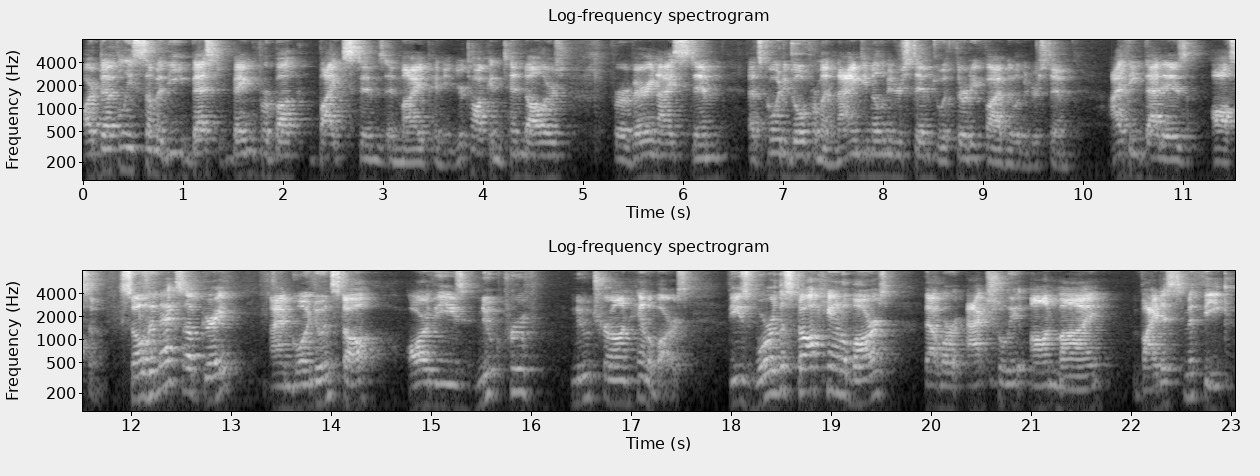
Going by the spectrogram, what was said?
are definitely some of the best bang for buck bike stems in my opinion. You're talking $10 for a very nice stem that's going to go from a 90 millimeter stem to a 35 millimeter stem. I think that is awesome. So the next upgrade I'm going to install are these Nukeproof Neutron handlebars. These were the stock handlebars that were actually on my Vitus Mythique,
